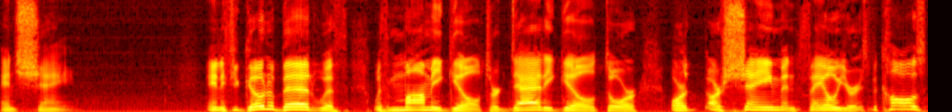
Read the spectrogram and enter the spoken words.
and shame. And if you go to bed with, with mommy guilt or daddy guilt or, or, or shame and failure, it's because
